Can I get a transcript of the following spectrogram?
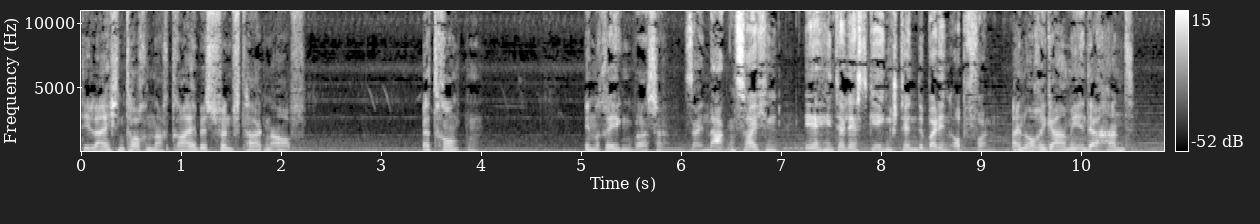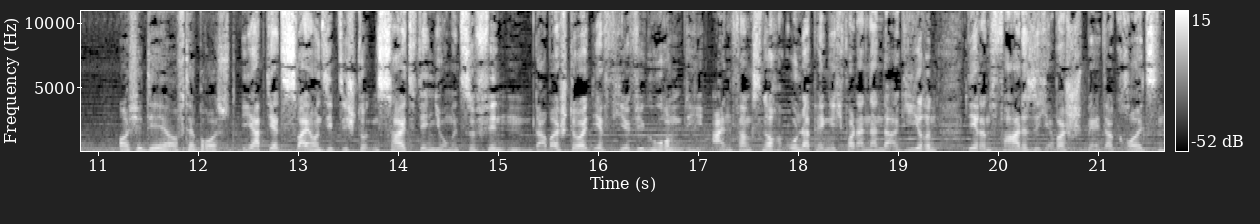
Die Leichen tauchen nach drei bis fünf Tagen auf. Ertrunken. In Regenwasser. Sein Markenzeichen, er hinterlässt Gegenstände bei den Opfern. Ein Origami in der Hand, Orchidee auf der Brust. Ihr habt jetzt 72 Stunden Zeit, den Jungen zu finden. Dabei steuert ihr vier Figuren, die anfangs noch unabhängig voneinander agieren, deren Pfade sich aber später kreuzen.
